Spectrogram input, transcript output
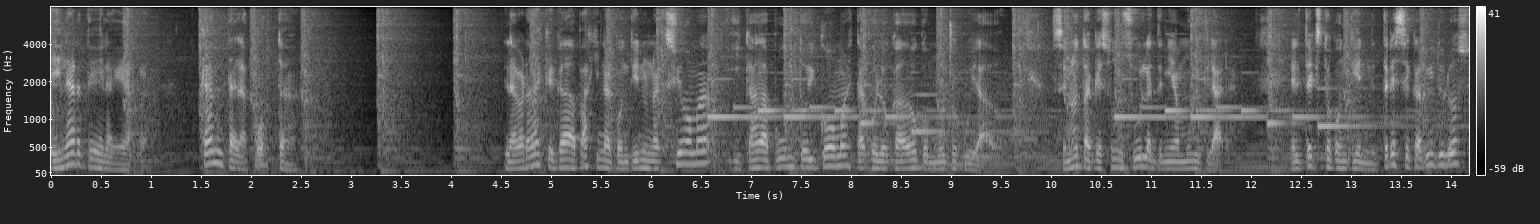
¿el arte de la guerra canta la posta? La verdad es que cada página contiene un axioma y cada punto y coma está colocado con mucho cuidado. Se nota que Sun Tzu la tenía muy clara. El texto contiene 13 capítulos,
